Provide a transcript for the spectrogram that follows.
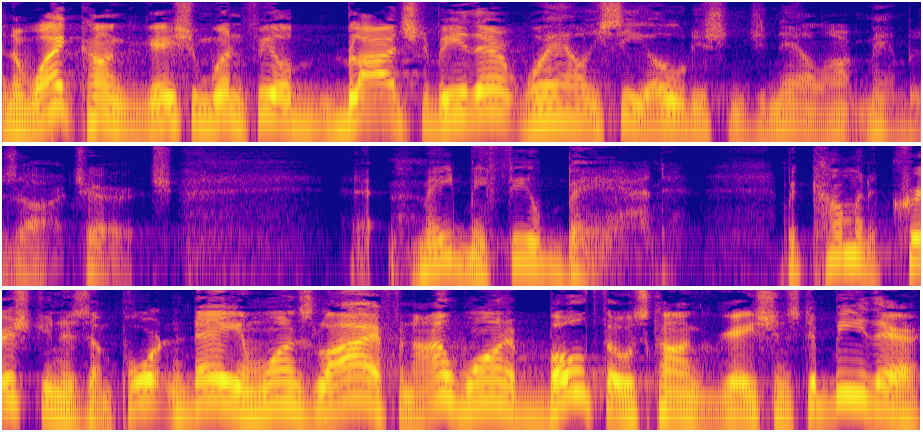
And the white congregation wouldn't feel obliged to be there. Well, you see, Otis and Janelle aren't members of our church. It made me feel bad. Becoming a Christian is an important day in one's life, and I wanted both those congregations to be there,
